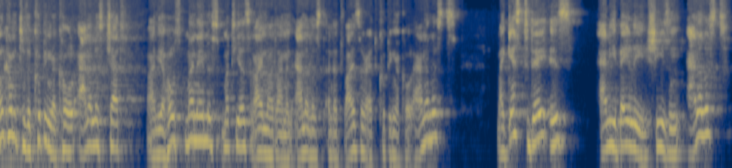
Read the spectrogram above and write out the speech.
Welcome to the KuppingerCole Analyst Chat. I'm your host. My name is Matthias Reinwarth. I'm an analyst and advisor at KuppingerCole Analysts. My guest today is Annie Bailey. She's an analyst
